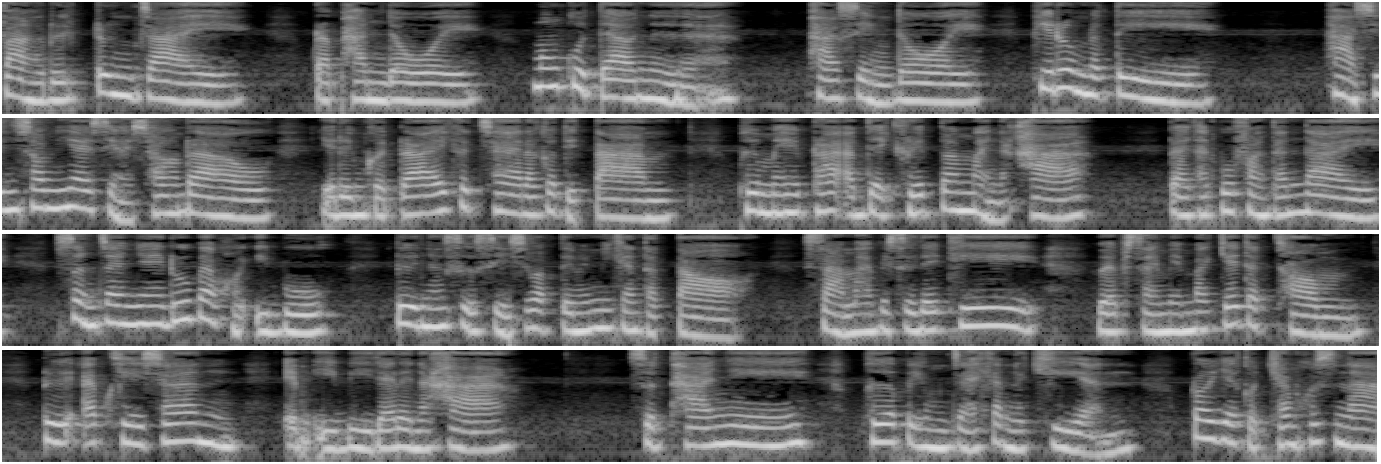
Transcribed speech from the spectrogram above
ฝั่งลึกตรึงใจ ประพันธ์โดย มงกุฎดาวเหนือ พากย์เสียงโดยพี่รุมรตี หากชื่นชอบนิยายเสียงช่องเรา อย่าลืมกดไลค์ กดแชร์ และกดติดตาม เพื่อไม่ให้พลาดอัปเดตคลิปตอนใหม่นะคะ แต่ท่านผู้ฟังท่านใด สนใจในรูปแบบของอีบุ๊กหรือหนังสือเสียงฉบับเต็มไม่มีการตัดต่อ สามารถไปซื้อได้ที่เว็บไซต์ m a m a r k e t c o m หรือแอปพลิเคชัน MEB ได้เลยนะคะ สุดท้ายนี้เพื่อเป็นกำลังใจให้กับนักเขียน โปรดอย่ากดข้ามโฆษณา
